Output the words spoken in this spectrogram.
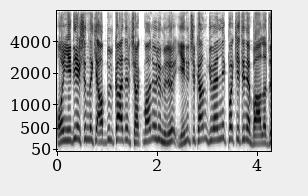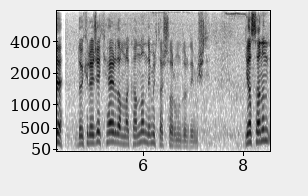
17 yaşındaki Abdülkadir Çakmak'ın ölümünü yeni çıkan güvenlik paketine bağladı. dökülecek her damla kandan Demirtaş sorumludur demişti. Yasanın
